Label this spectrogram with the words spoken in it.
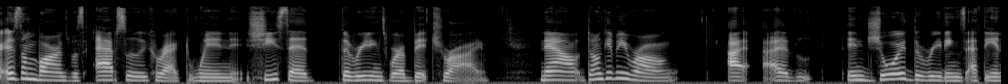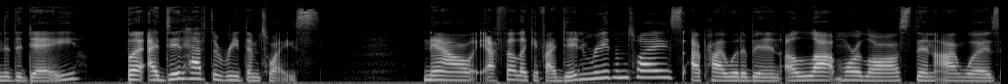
Ism Barnes was absolutely correct when she said the readings were a bit dry. Now, don't get me wrong, I, I enjoyed the readings at the end of the day, but I did have to read them twice. Now, I felt like if I didn't read them twice, I probably would have been a lot more lost than I was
